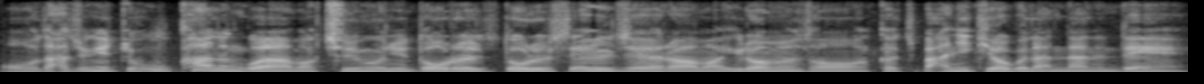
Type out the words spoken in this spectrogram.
어 나중에 좀 욱하는 거야. 막 질문이 너를 너를 세일즈 해라 막 이러면서. 그러니까 많이 기억은 안 나는데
